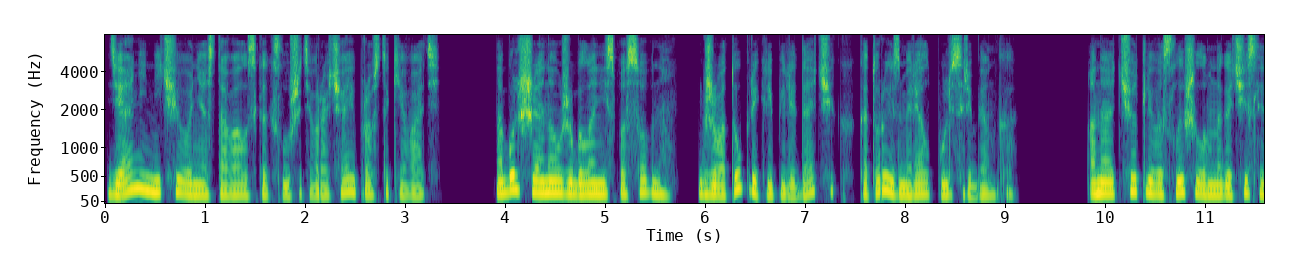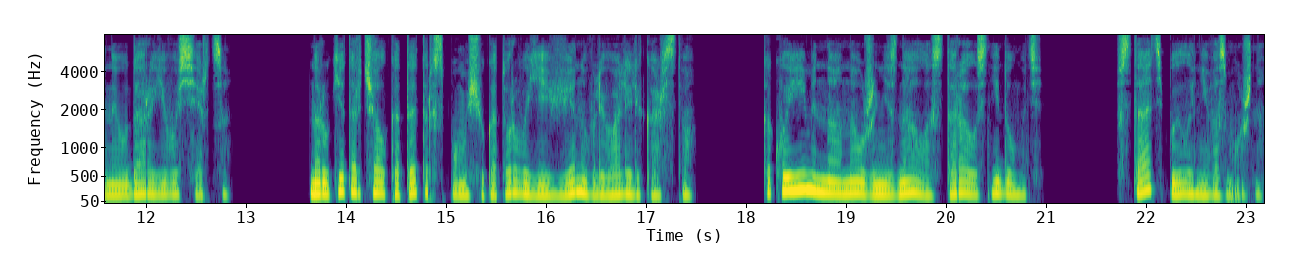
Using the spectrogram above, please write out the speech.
Диане ничего не оставалось, как слушать врача и просто кивать. На большее она уже была не способна. К животу прикрепили датчик, который измерял пульс ребенка. Она отчетливо слышала многочисленные удары его сердца. На руке торчал катетер, с помощью которого ей в вену вливали лекарства. Какое именно, она уже не знала, старалась не думать. Встать было невозможно.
